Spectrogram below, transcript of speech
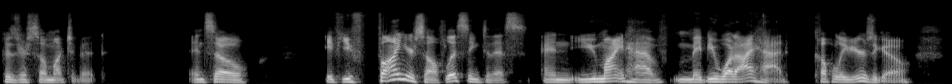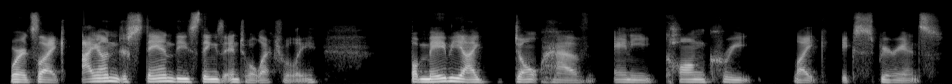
because there's so much of it. And so if you find yourself listening to this and you might have maybe what I had a couple of years ago, where it's like, I understand these things intellectually, but maybe I don't have any concrete like experience.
